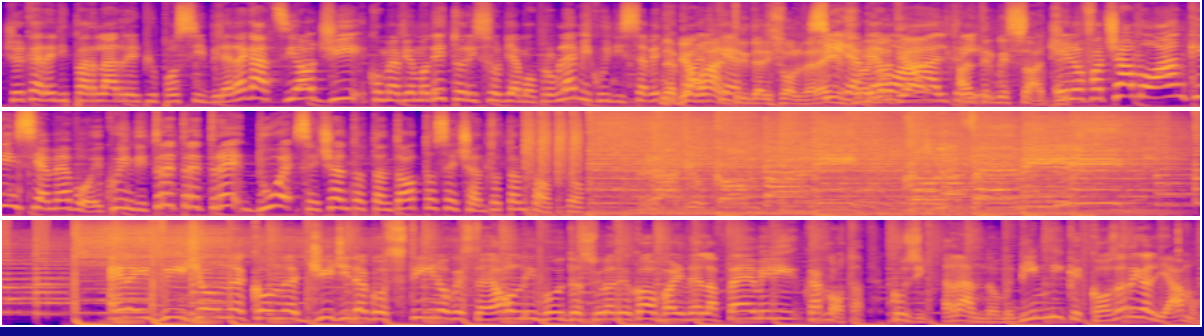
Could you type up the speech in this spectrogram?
cercare di parlarne il più possibile. Ragazzi, oggi come abbiamo detto risolviamo problemi, quindi se avete Ne abbiamo qualche altri da risolvere, eh, Sì, che ne abbiamo altri. altri messaggi. E lo facciamo anche insieme a voi, quindi 333 2688 688. Radio Company con la family LA Vision con Gigi D'Agostino, questo è Hollywood su Radio Company della Family. Carlotta, così, random, dimmi che cosa regaliamo.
